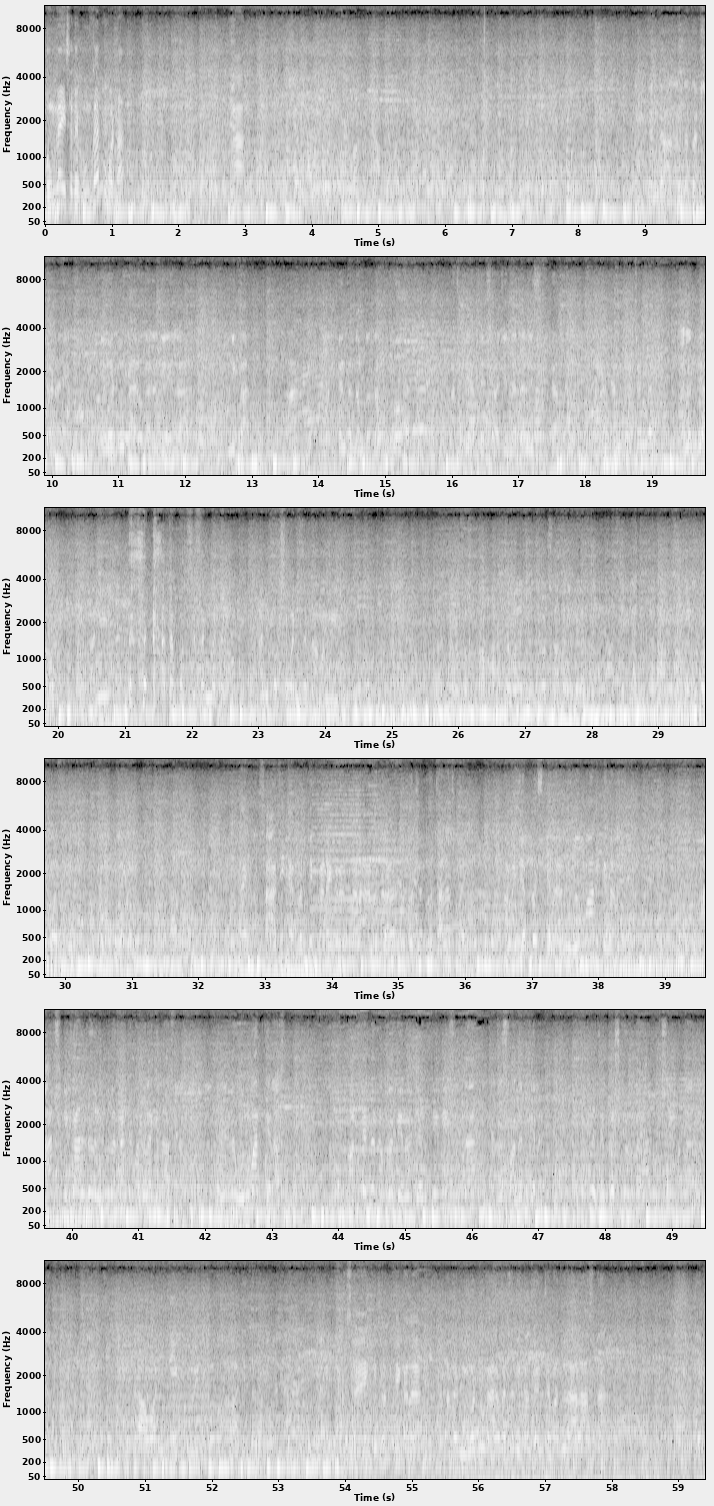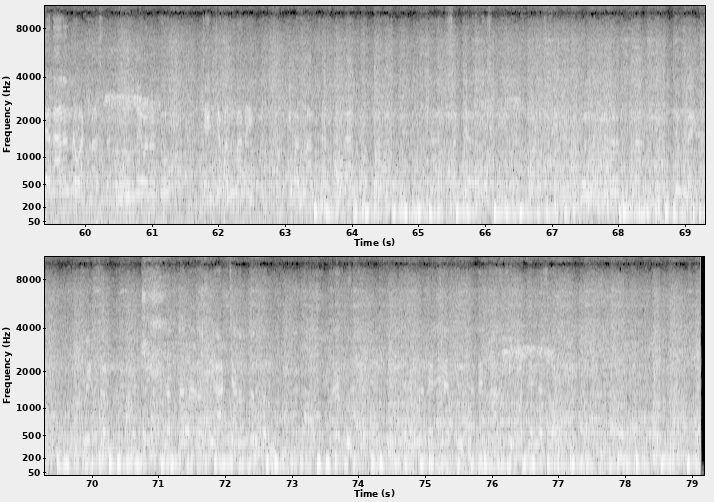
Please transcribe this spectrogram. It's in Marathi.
घुमला ही सध्या घुम कर मोठा? हा. अत्यंत आनंदाचा क्षण आहे. निवडणूक आयोगाने दिलेला निकाल हा अत्यंत नम्रतापूर्वक राष्ट्रीय अध्यक्ष अजितदादांनी स्वीकारला आहे. आणि आम्ही प्रचंड आनंदी आहोत. आणि आता पक्ष संघटन आणि पक्षवाढीचं काम आम्ही केला आम्ही उन्माद केला नाही. आज निकाल जर विरोधकांच्या बाजूला गेला असता तर त्याचा उन्माद केला असता. अत्यंत नम्रतेनं जनतेने सुद्धा त्याचं स्वागत केलं त्याच्यामुळे जल्लोष करणं हा लोकशाहीमधला अधिकार. मित्र आव्हाडीने एक ट्विट करून या असं आहे की प्रत्येकाला आता निवडणूक आयोगाचा निकाल त्यांच्या बाजूला आला असता तर त्यांना आनंद वाटला असता. पण दुर्दैवानं तो त्यांच्या बाजूला नाही पण पक्की बाजू आमच्या आमच्या बाजूला करणं. बऱ्याच गोष्टी आहेत त्याच्यामुळे त्यांच्या ट्विटला काही फार किंमत द्यावी असं वाटतं.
